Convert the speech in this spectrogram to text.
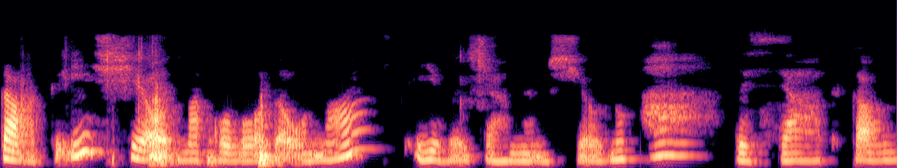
Так, і ще одна колода у нас. І витягнемо ще одну. Десятка.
